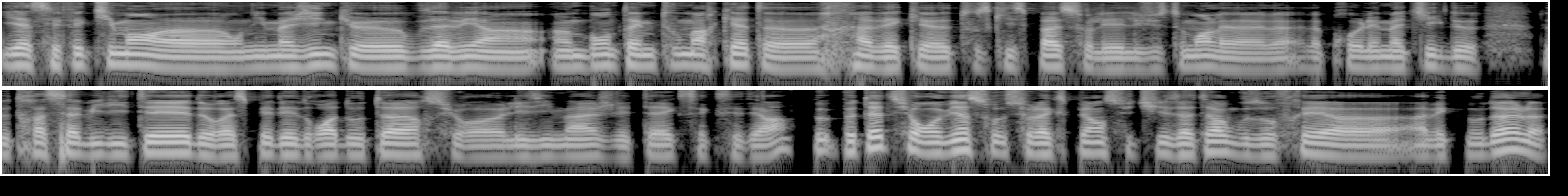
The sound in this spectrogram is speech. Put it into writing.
Yes, effectivement, euh, on imagine que vous avez un, bon time to market euh, avec euh, tout ce qui se passe sur les, justement la, problématique de, traçabilité, de respect des droits d'auteur sur les images, les textes, etc. Peut-être si on revient sur, l'expérience utilisateur que vous offrez avec Nodal,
